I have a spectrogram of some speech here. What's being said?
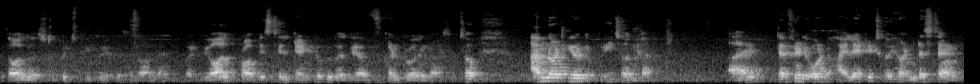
with all those stupid speed breakers and all that. But we all probably still tend to because we have control in ourselves. So I'm not here to preach on that. I definitely want to highlight it so you understand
